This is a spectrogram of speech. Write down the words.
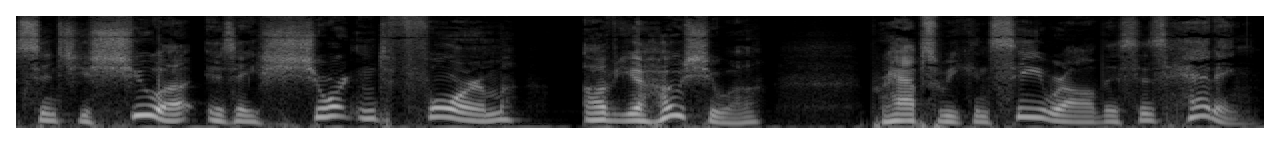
since Yeshua is a shortened form of Yehoshua, perhaps we can see where all this is heading.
